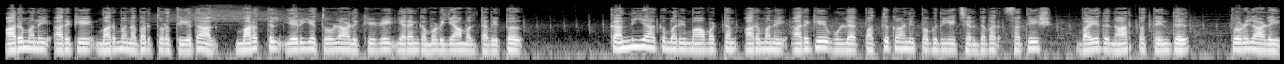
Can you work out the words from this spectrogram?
அருமனை அருகே மர்ம நபர் துரத்தியதால் மரத்தில் ஏறிய தொழிலாளி கீழே இறங்க முடியாமல் தவிப்பு. கன்னியாகுமரி மாவட்டம் அருமனை அருகே உள்ள பத்துகாணி பகுதியைச் சேர்ந்தவர் சதீஷ் வயது நாற்பத்தைந்து தொழிலாளி.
